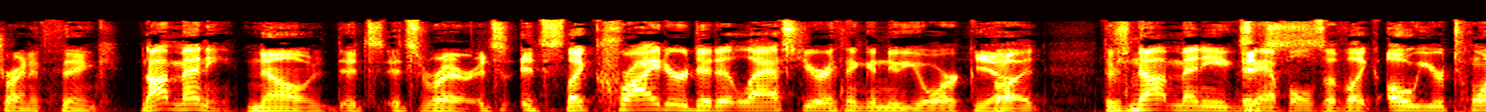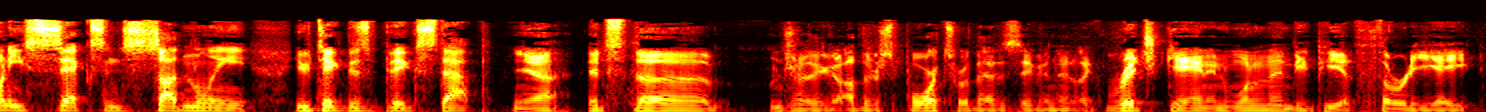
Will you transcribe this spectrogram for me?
Trying to think. Not many. No, it's it's rare. It's it's Like Kreider did it last year, I think, in New York. Yeah. But there's not many examples of like, oh, you're 26 and suddenly you take this big step. yeah, it's the I'm trying to think of other sports where that is even like Rich Gannon won an MVP at 38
